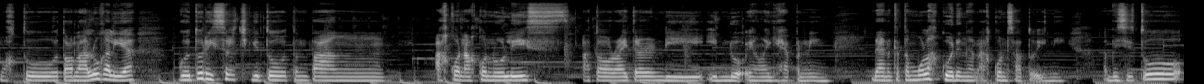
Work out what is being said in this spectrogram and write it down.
waktu tahun lalu kali ya, gue tuh research gitu tentang akun-akun nulis atau writer di Indo yang lagi happening dan ketemulah gue dengan akun satu ini. Abis itu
